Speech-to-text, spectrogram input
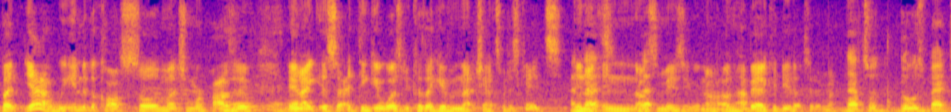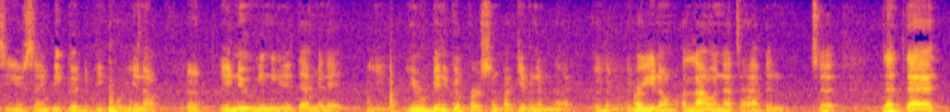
but yeah, we ended the call so much more positive. Oh, yeah. And I, it's, I think it was because I gave him that chance with his kids, And and, that's- and that was that- amazing. You know, I'm happy I could do that to them, man. That's what goes back to you saying be good to people. You know, Mm. you knew he needed that minute. You, you were being a good person by giving him that, Mm-hmm, or you know, allowing that to happen to let that Allow it to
